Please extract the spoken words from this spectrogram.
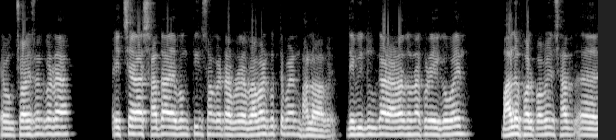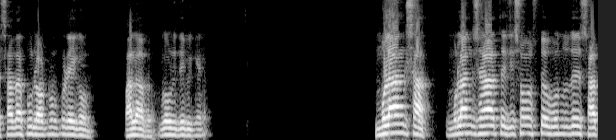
এবং ছয় সংখ্যাটা, এছাড়া সাদা এবং তিন সংখ্যাটা আপনারা ব্যবহার করতে পারেন, ভালো হবে। দেবী দুর্গার আরাধনা করে এগোবেন, ভালো ফল পাবেন, সাদ- ফুল অর্পণ করে এগোন, ভালো হবে। গৌরী দেবীকে। মূলাং সাত। মূলাং সাত যে সমস্ত বন্ধুদের সাত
